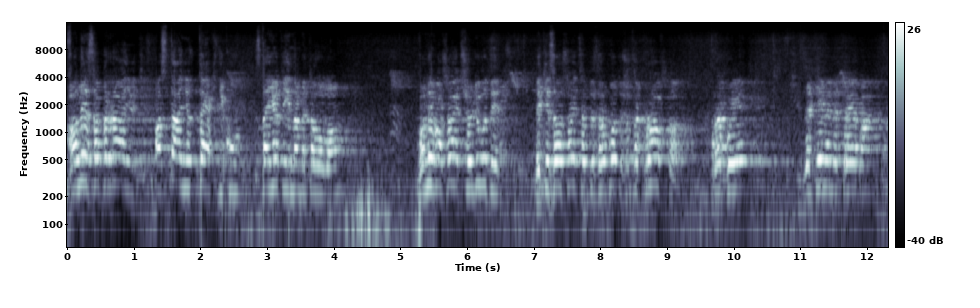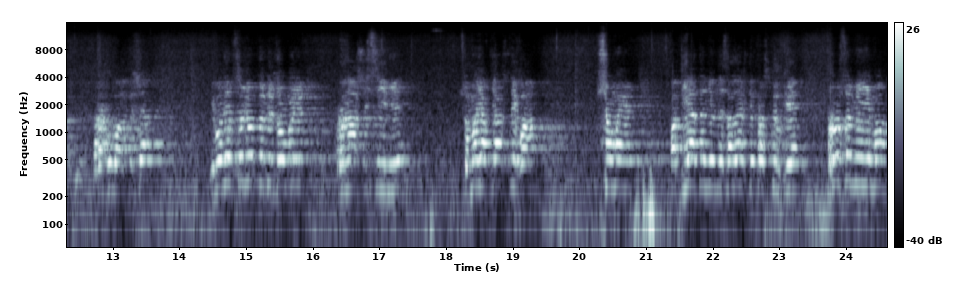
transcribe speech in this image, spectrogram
вони забирають останню техніку, здають її на металолом. Вони вважають, що люди, які залишаються без роботи, що це просто раби, з якими не треба рахуватися. І вони абсолютно не думають про наші сім'ї. Тому я вдячний вам, що ми об'єднані в незалежні профспілки, розуміємо,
